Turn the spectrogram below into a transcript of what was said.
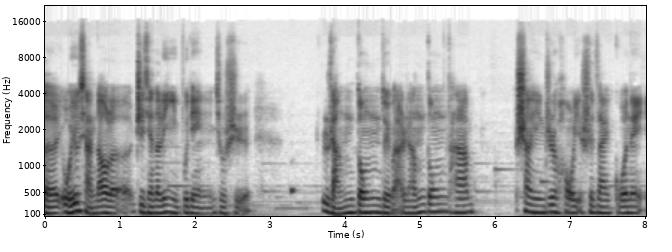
呃，我又想到了之前的另一部电影，就是《燃冬》，对吧？《燃冬》它上映之后也是在国内。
